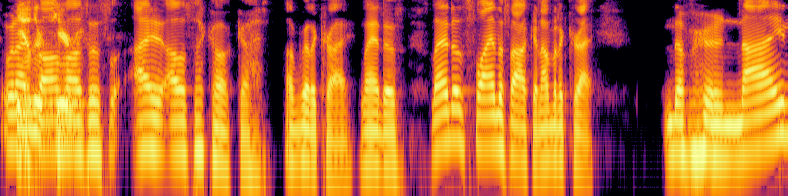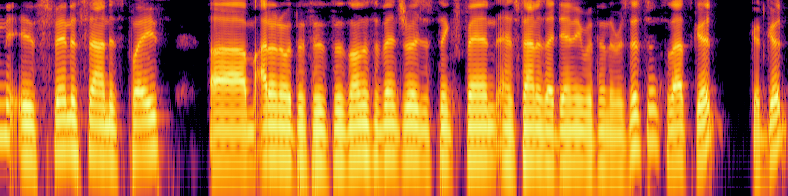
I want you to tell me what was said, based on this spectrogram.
when the I other saw him. I was just, I, I was like, oh god, I'm gonna cry. Lando's, Lando's flying the Falcon. I'm gonna cry. Number nine is Finn has found his place. Um, I don't know what this is. It says on this adventure, I just think Finn has found his identity within the Resistance, so that's good, good, good.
